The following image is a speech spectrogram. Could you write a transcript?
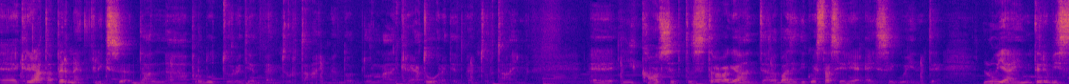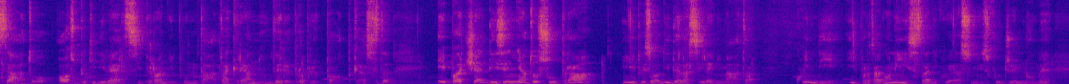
È creata per Netflix dal produttore di Adventure Time, dal creatore di Adventure Time eh, il concept stravagante alla base di questa serie è il seguente. Lui ha intervistato ospiti diversi per ogni puntata, creando un vero e proprio podcast, e poi ci ha disegnato sopra gli episodi della serie animata. Quindi il protagonista, di cui adesso mi sfugge il nome,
